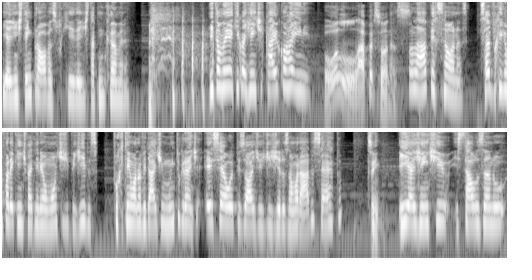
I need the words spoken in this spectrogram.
E a gente tem provas, porque a gente tá com câmera. e também aqui com a gente, Caio Corraine. Olá, personas! Olá, personas! Sabe por que eu falei que a gente vai atender um monte de pedidos? Porque tem uma novidade muito grande. Esse é o episódio de Dia dos Namorados, certo? Sim. E a gente está usando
